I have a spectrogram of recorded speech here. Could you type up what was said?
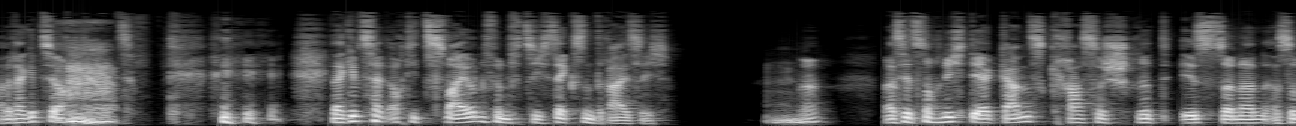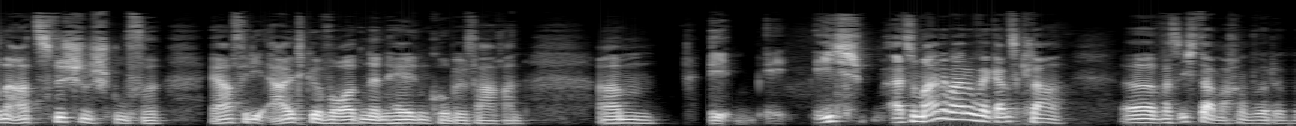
Aber da gibt's ja auch, da gibt's halt auch die 52, 36. Mhm. Ne? Was jetzt noch nicht der ganz krasse Schritt ist, sondern so eine Art Zwischenstufe, ja, für die alt gewordenen Heldenkurbelfahrern. Ähm, ich, also meine Meinung wäre ganz klar, äh, was ich da machen würde.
